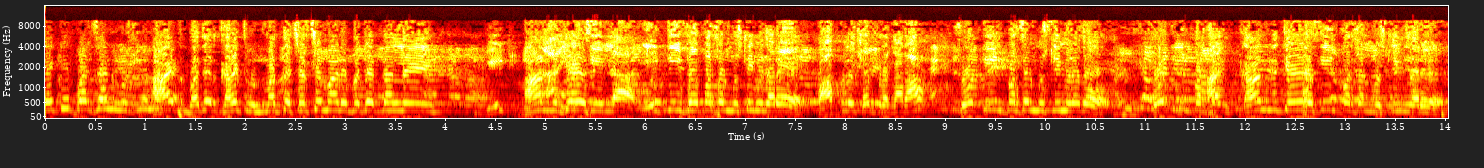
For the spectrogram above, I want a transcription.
ಏಟಿ ಪರ್ಸೆಂಟ್ ಮುಸ್ಲಿಂ ಆಯ್ತು ಬಜೆಟ್ ಕರೆಕ್ಟ್ ಮತ್ತೆ ಚರ್ಚೆ ಮಾಡಿ ಬಜೆಟ್ನಲ್ಲಿ ಇಲ್ಲ, case 80 eighty five percent Muslim ಇದ್ದಾರೆ. ಪಾಪ್ಯುಲೇಷನ್ ಪ್ರಕಾರ ಫೋರ್ಟೀನ್ ಪರ್ಸೆಂಟ್ ಮುಸ್ಲಿಂ ಇರೋದು. Fourteen percent fourteen percent Muslim ಇದ್ದಾರೆ.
